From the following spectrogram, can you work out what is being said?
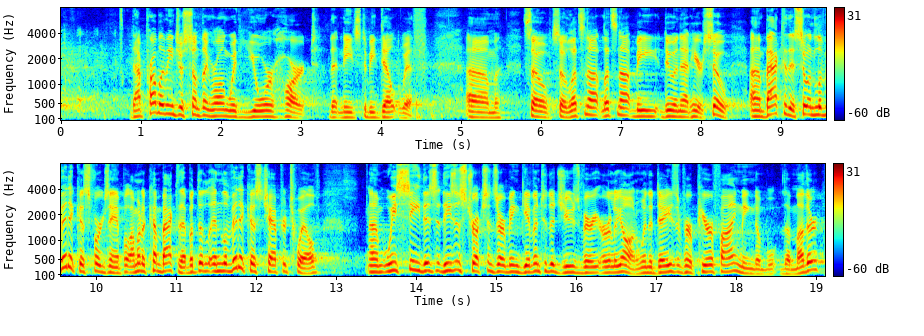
that probably means there's something wrong with your heart that needs to be dealt with. Um, so, so let's not let's not be doing that here. So um, back to this. So in Leviticus, for example, I'm going to come back to that. But the, in Leviticus chapter 12, um, we see this, these instructions are being given to the Jews very early on. When the days of her purifying, meaning the, the mother,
